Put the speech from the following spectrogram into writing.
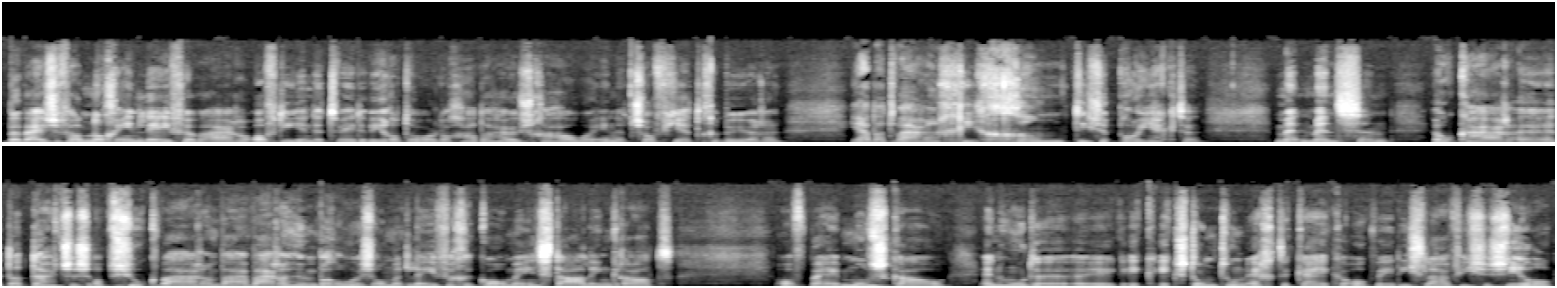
bij wijze van nog in leven waren... of die in de Tweede Wereldoorlog hadden huisgehouden in het Sovjetgebeuren. Ja, dat waren gigantische projecten met mensen elkaar, uh, dat Duitsers op zoek waren. Waar waren hun broers om het leven gekomen in Stalingrad of bij Moskou. En hoe de, eh, ik, ik, ik stond toen echt te kijken, ook weer die Slavische ziel.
